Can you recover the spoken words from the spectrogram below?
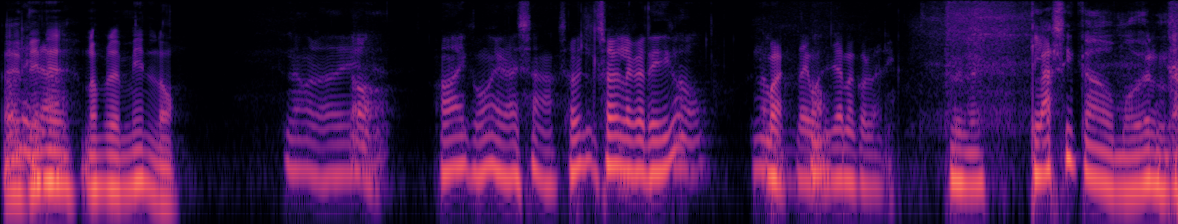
¿cuál Eh, era? ¿Tiene nombre en mil? No. No, la de. No. Ay, ¿cómo era esa? ¿Sabes, ¿Sabes lo que te digo? bueno, da igual, ya me acordaré. ¿Clásica o moderna?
